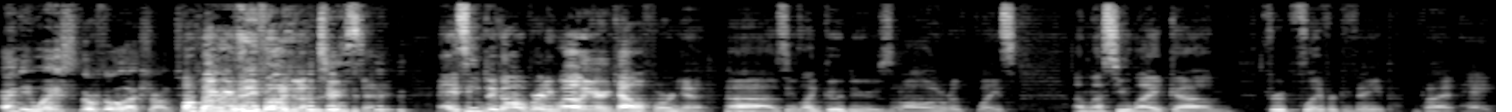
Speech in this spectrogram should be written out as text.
Anyways, there was an election on Tuesday. hope everybody voted on Tuesday. hey, it seemed to go pretty well here in California. Uh, seems like good news all over the place, unless you like um, fruit flavored vape. But hey,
